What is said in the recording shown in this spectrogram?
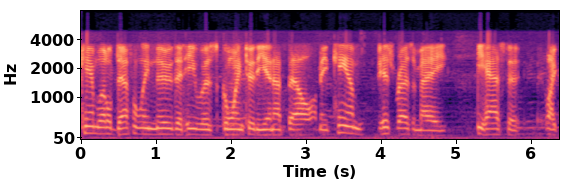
Cam Little definitely knew that he was going to the NFL. I mean, Cam, his resume, he has to like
